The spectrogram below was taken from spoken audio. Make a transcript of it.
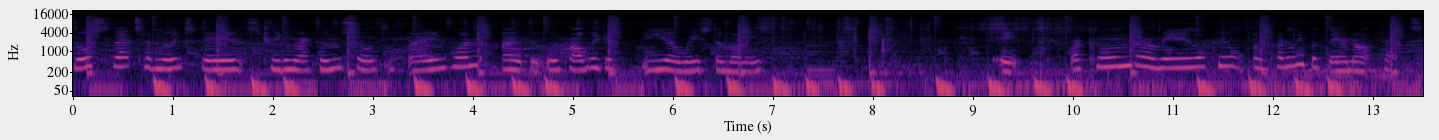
Most vets have no experience treating raccoons, so if you find one, I, it will probably just be a waste of money. 8. Raccoons are may look cute and cuddly, but they are not pets.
